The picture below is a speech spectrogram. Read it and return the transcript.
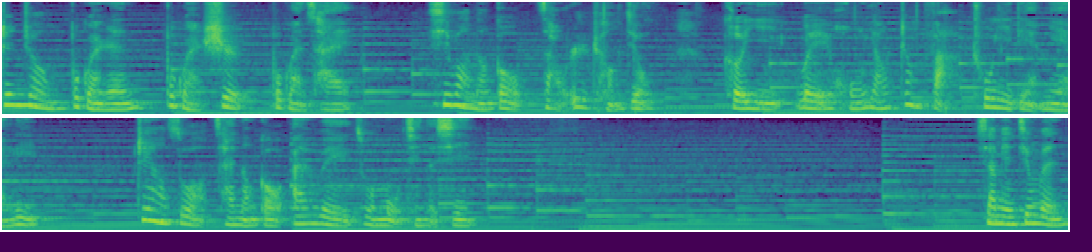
真正不管人、不管事、不管财，希望能够早日成就，可以为弘扬正法出一点绵力。这样做才能够安慰做母亲的心。下面经文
